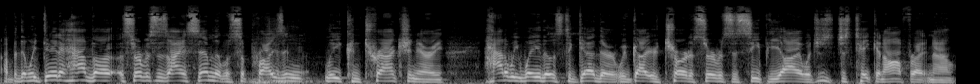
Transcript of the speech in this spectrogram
Uh, but then we did have a, a services ISM that was surprisingly contractionary. How do we weigh those together? We've got your chart of services CPI, which is just taken off right now.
